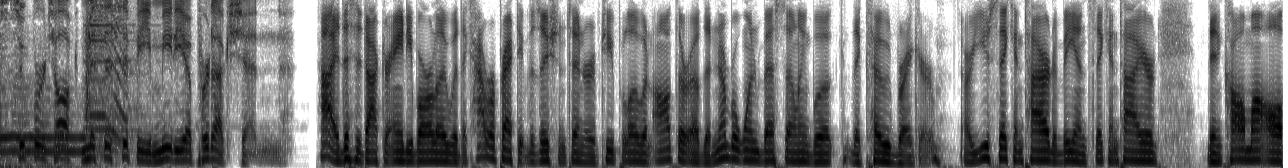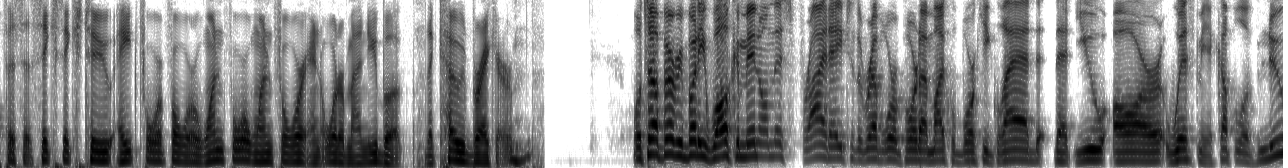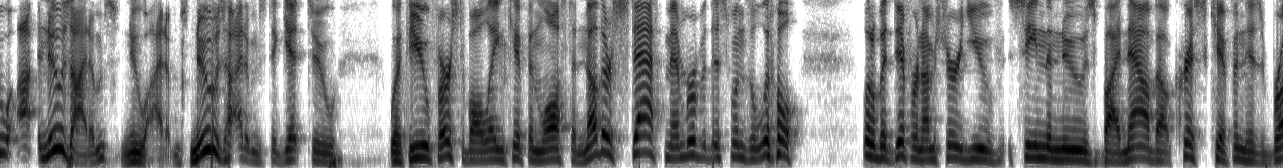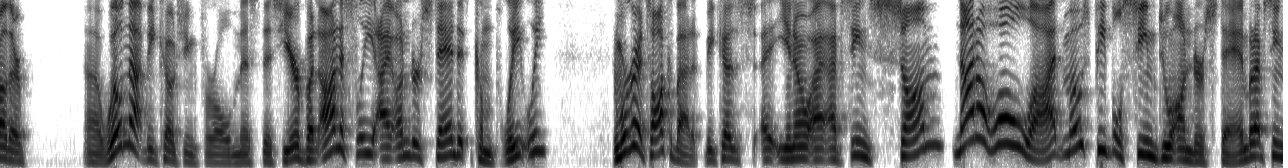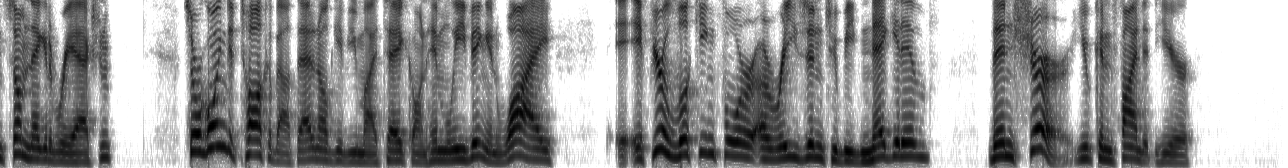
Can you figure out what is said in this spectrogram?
SuperTalk Mississippi media production. Hi, this is Dr. Andy Barlow with the Chiropractic Physician Center of Tupelo and author of the number one best-selling book, The Code Breaker. Are you sick and tired of being sick and tired? Then call my office at 662-844-1414 and order my new book, The Code Breaker. What's up, everybody? Welcome in on this Friday to the Rebel Report. I'm Michael Borky. Glad that you are with me. A couple of new uh, news items, new items, news items to get to with you. First of all, Lane Kiffin lost another staff member, but this one's a little a little bit different. I'm sure you've seen the news by now about Chris Kiffin, his brother, uh, will not be coaching for Ole Miss this year. But honestly, I understand it completely. And we're going to talk about it because, uh, you know, I, I've seen some, not a whole lot. Most people seem to understand, but I've seen some negative reaction. So we're going to talk about that, and I'll give you my take on him leaving and why if you're looking for a reason to be negative, then sure, you can find it here.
